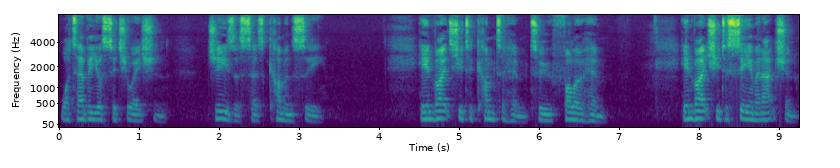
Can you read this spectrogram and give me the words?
whatever your situation, Jesus says, Come and see. He invites you to come to Him, to follow Him. He invites you to see Him in action.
